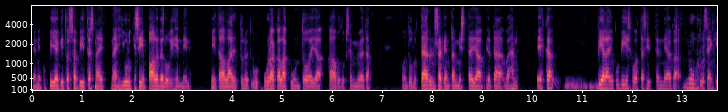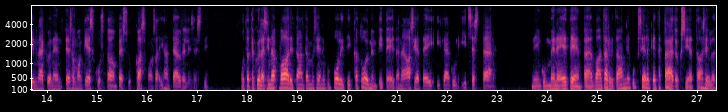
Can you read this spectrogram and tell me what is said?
Ja niin kuin Piakin tuossa viittasi näihin, näihin julkisiin palveluihin, niin niitä on laitettu nyt urakalla kuntoon ja kaavoituksen myötä on tullut täydennysrakentamista ja, ja tämä vähän ehkä vielä joku viisi vuotta sitten niin aika nuhrusenkin näköinen Tesoman keskusta on pessyt kasvonsa ihan täydellisesti. Mutta että kyllä siinä vaaditaan tämmöisiä niin kuin politiikkatoimenpiteitä. Nämä asiat ei ikään kuin itsestään niin kuin mene eteenpäin, vaan tarvitaan niin kuin selkeitä päätöksiä, että asioille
